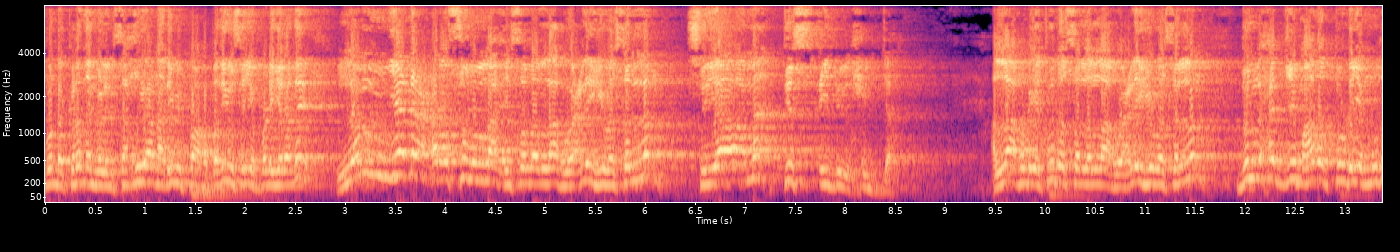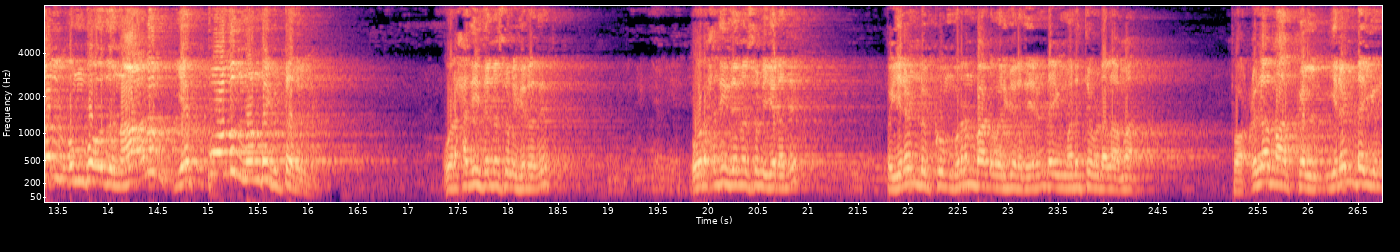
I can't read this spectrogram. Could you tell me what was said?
போன்ற கிரந்தங்களில் சரியான அறிவிப்பாக பதிவு செய்யப்படுகிறது. லம் யத ரசூலுல்லாஹி ஸல்லல்லாஹு அலைஹி வஸல்லம் சியாம திஸ்இதுல் ஹிஜ்ஜா அல்லாஹ்வுடைய தூதர் ஸல்லல்லாஹு அலைஹி வஸல்லம் துல்ஹஜ் மாதத்துடைய முதல் ஒன்பது நாளும் எப்போதும் நோன்பை விட்டதில்லை. ஒரு ஹதீஸ் என்ன சொல்கிறது? ஒரு ஹதீஸ் என்ன சொல்கிறது? இப்ப இரண்டுக்கும் முரண்பாடு வருகிறது. இரண்டையும் மறுத்து விடலாமா? இப்போ உலமாக்கள் இரண்டையும்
